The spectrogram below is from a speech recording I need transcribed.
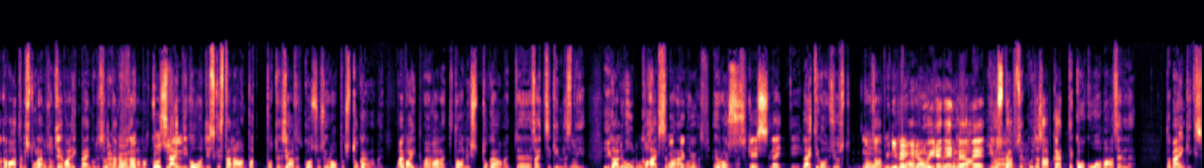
aga vaata, mis tulemus aga, on see valikmängudes, võtame sedasama Läti koondist, kes täna on potentsiaalselt Kossus Euroopa üks tugevamaid, ma ei vaidle, ma ei valeta, ta on üks tugevamaid äh, satse kindlasti no,, igal juhul kaheksa parem hulgas Euroopas. kes Läti? Läti koondis just. no saab, nimekirja alusel. just täpselt, kui ta saab kätte kogu oma selle, ta mängiks,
